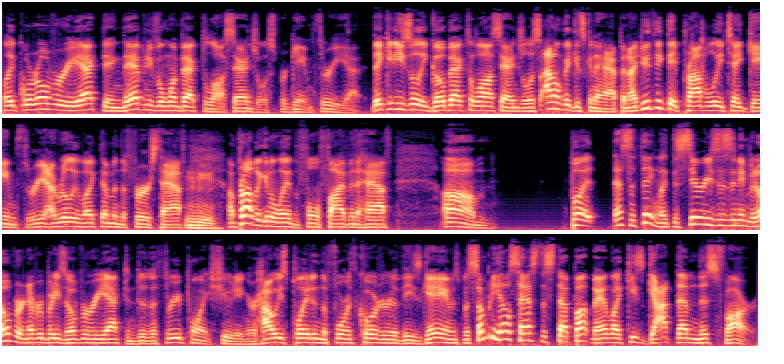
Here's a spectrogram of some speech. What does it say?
like, we're overreacting. They haven't even went back to Los Angeles for game three yet. They could easily go back to Los Angeles. I don't think it's going to happen. I do think they probably take game three. I really like them in the first half. I'm probably going to lay the full five and a half. Um, but that's the thing. Like the series isn't even over, and everybody's overreacting to the three point shooting or how he's played in the fourth quarter of these games. But somebody else has to step up, man. Like he's got them this far.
